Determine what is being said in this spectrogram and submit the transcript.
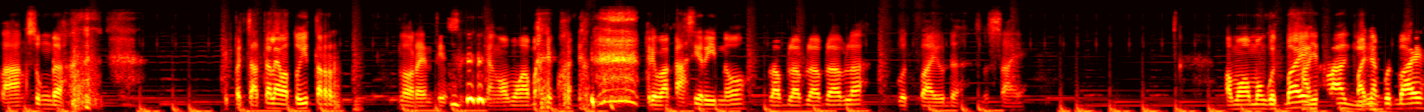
langsung dah. Dipecatnya lewat Twitter Laurentiis. Yang ngomong apa terima kasih Rino. Bla bla bla bla bla. Goodbye udah selesai. Ngomong-ngomong goodbye lagi. banyak goodbye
